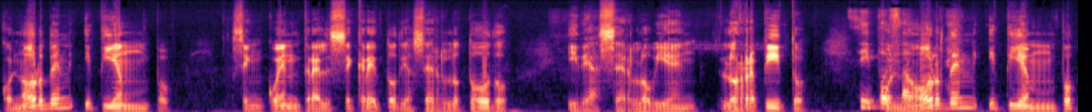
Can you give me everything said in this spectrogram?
con orden y tiempo se encuentra el secreto de hacerlo todo y de hacerlo bien. Lo repito, con orden y tiempo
